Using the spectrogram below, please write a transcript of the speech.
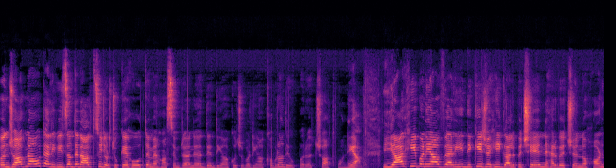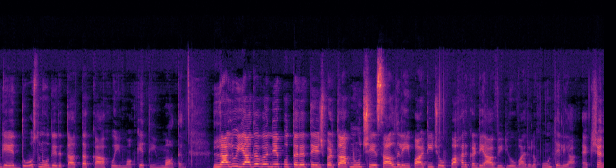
ਪੰਜਾਬ ਨਾਓ ਟੈਲੀਵਿਜ਼ਨ ਦੇ ਨਾਲ ਤੁਸੀਂ ਜੁੜ ਚੁੱਕੇ ਹੋ ਤੇ ਮੈਂ ਹਾਂ ਸਿਮਰਨ। ਦਿਨ ਦੀਆਂ ਕੁਝ ਵੱਡੀਆਂ ਖਬਰਾਂ ਦੇ ਉੱਪਰ ਝਾਤ ਪਾਉਂਦੇ ਆ ਯਾਰ ਹੀ ਬਣਿਆ ਵੈਰੀ, ਨਿੱਕੀ ਜਿਹੀ ਗੱਲ ਪਿੱਛੇ ਨਹਿਰ ਵਿੱਚ ਨਹਾਉਣਗੇ, ਦੋਸਤ ਨੂੰ ਦੇ ਦਿੱਤਾ ਧੱਕਾ, ਹੋਈ ਮੌਕੇ ਤੇ ਮੌਤ। ਲਾਲੂ ਯਾਦਵ ਨੇ ਪੁੱਤਰ ਤੇਜ ਪ੍ਰਤਾਪ ਨੂੰ 6 ਸਾਲ ਦੇ ਲਈ ਪਾਰਟੀ ਚੋਂ ਬਾਹਰ ਕੱਢਿਆ, ਵੀਡੀਓ ਵਾਇਰਲ ਹੋਣ ਤੇ ਲਿਆ ਐਕਸ਼ਨ।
